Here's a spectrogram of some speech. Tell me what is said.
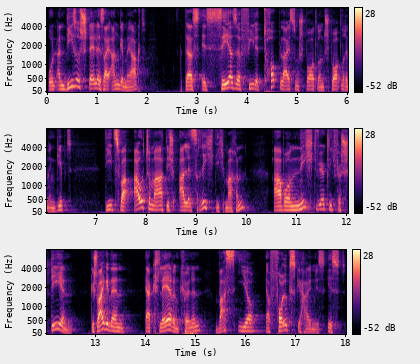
Und an dieser Stelle sei angemerkt, dass es sehr, sehr viele Top-Leistungssportler und Sportlerinnen gibt, die zwar automatisch alles richtig machen, aber nicht wirklich verstehen, geschweige denn erklären können, was ihr Erfolgsgeheimnis ist.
